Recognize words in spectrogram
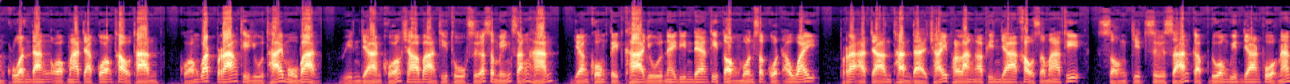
ำครวญดังออกมาจากกองเท่าทาน ของวัดปรางที่อยู่ท้ายหมู่บ้าน วิญญาณของชาวบ้านที่ถูกเสือสมิงสังหาร ยังคงติดคาอยู่ในดินแดนที่ต้องมนต์สะกดเอาไว้ พระอาจารย์ท่านได้ใช้พลังอภิญญาเข้าสมาธิส่องจิตสื่อสารกับดวงวิญญาณพวกนั้น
